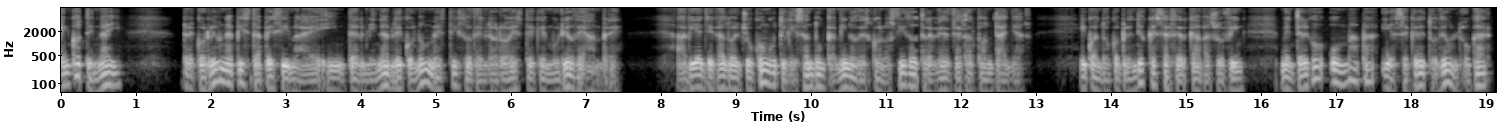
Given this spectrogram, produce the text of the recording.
En Cotenay recorrí una pista pésima e interminable con un mestizo del noroeste que murió de hambre. Había llegado al Chukong utilizando un camino desconocido a través de las montañas, y cuando comprendió que se acercaba a su fin, me entregó un mapa y el secreto de un lugar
